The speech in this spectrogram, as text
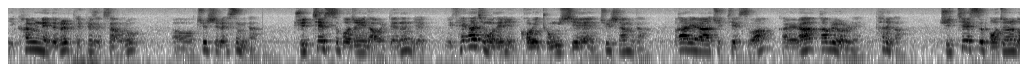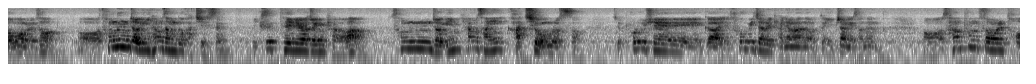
이 카민 레드를 대표 색상으로 어, 출시를 했습니다. GTS 버전이 나올 때는 이제 이 세 가지 모델이 거의 동시에 출시합니다. 까레라 GTS와 까레라 까브리올레, 타르가 GTS 버전을 넘어오면서 어, 성능적인 향상도 같이 있어요. 익스테리어적인 변화와 성능적인 향상이 같이 옴으로써 이제 포르쉐가 이제 소비자를 겨냥하는 어떤 입장에서는 어, 상품성을 더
